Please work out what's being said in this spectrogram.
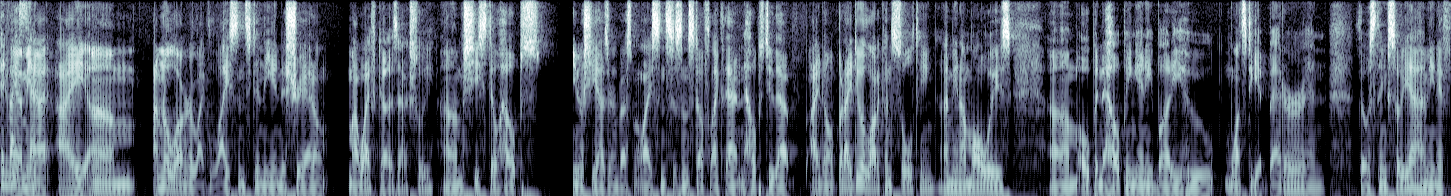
advice yeah, i mean there? I, I um i'm no longer like licensed in the industry i don't my wife does actually. Um, she still helps. You know, she has her investment licenses and stuff like that, and helps do that. I don't, but I do a lot of consulting. I mean, I'm always um, open to helping anybody who wants to get better and those things. So yeah, I mean, if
